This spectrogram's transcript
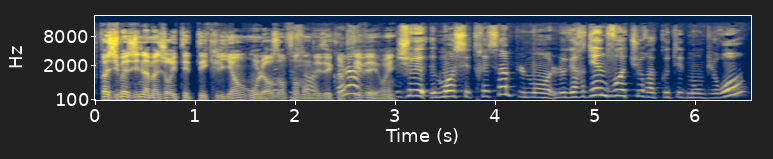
Enfin, j'imagine la majorité de tes clients ont leurs enfants dans des écoles Voilà. privées. Oui. Je- moi, c'est très simple. Mon- le gardien de voiture à côté de mon bureau,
